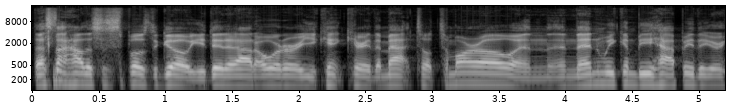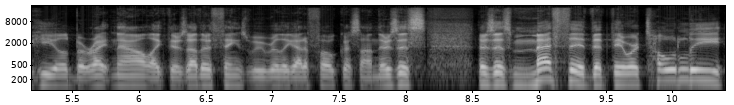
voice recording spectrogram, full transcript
that's not how this is supposed to go. You did it out of order. You can't carry the mat till tomorrow, and, and then we can be happy that you're healed. But right now, like there's other things we really got to focus on. There's this, there's this method that they were totally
